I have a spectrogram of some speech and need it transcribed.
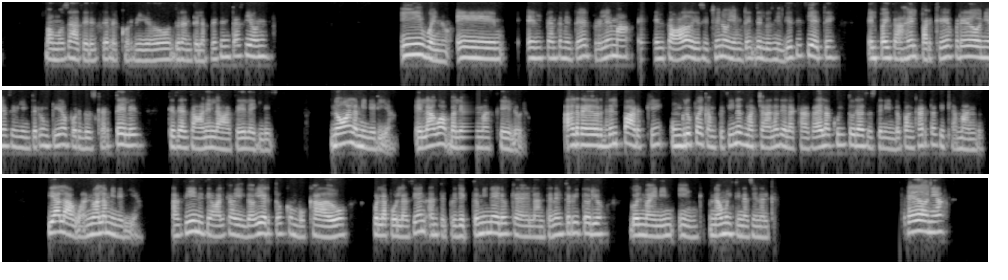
Vamos a hacer este recorrido durante la presentación. Y bueno, eh, el planteamiento del problema, el sábado 18 de noviembre del 2017, el paisaje del parque de Fredonia se vio interrumpido por dos carteles que se alzaban en la base de la iglesia. No a la minería, el agua vale más que el oro. Alrededor del parque, un grupo de campesinos marchaban hacia la Casa de la Cultura sosteniendo pancartas y clamando. Sí al agua, no a la minería. Así iniciaba el cabildo abierto convocado por la población ante el proyecto minero que adelanta en el territorio Gold Mining Inc., una multinacional. Fredonia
